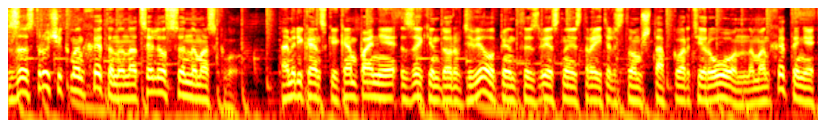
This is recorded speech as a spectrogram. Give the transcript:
Застройщик Манхэттена нацелился на Москву. Американская компания Zeckendorf Development, известная строительством штаб-квартиры ООН на Манхэттене,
